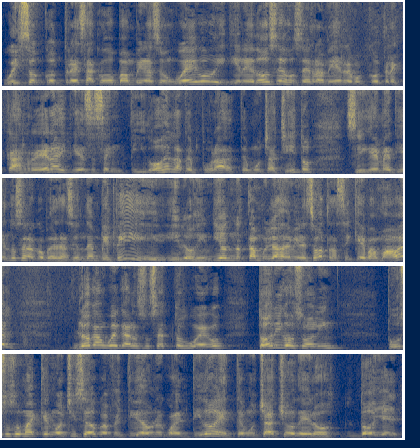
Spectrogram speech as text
Wilson con 3 sacó dos bambinas en juego y tiene 12. José Ramírez remolcó 3 carreras y tiene 62 en la temporada. Este muchachito sigue metiéndose en la conversación de MVP y, los indios no están muy lejos de Minnesota. Así que vamos a ver. Logan Webb ganó su sexto juego. Tony Gosolin puso su marca en 8 y 0 con efectividad 1.42. Este muchacho de los Dodgers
